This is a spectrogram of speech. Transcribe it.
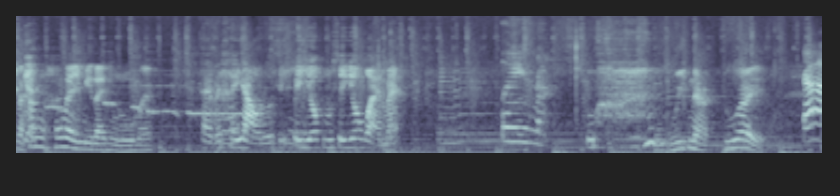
แล้วข้างข้างในมีอะไรหนูรู้ไหมแต่ไปเขย่าดูสิไปยกดูสิยกไหวไหมไม่หนักอุ้ยหนักด้วย ได้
